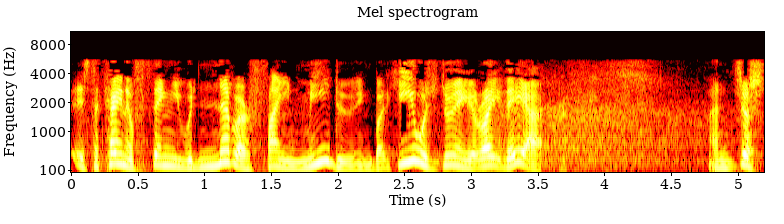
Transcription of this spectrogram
it's the kind of thing you would never find me doing, but he was doing it right there and just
